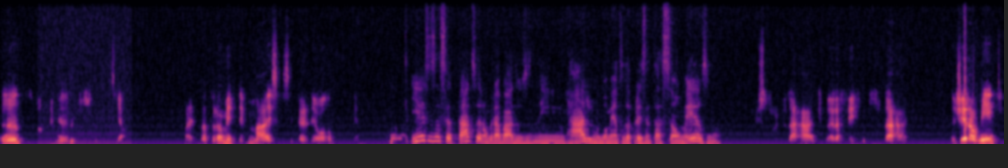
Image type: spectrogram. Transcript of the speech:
antes do primeiro disco oficial. Mas naturalmente teve mais que se perdeu ao longo do tempo. E esses acetatos eram gravados em rádio no momento da apresentação mesmo? no estúdio da rádio, era feito no estúdio da rádio. Geralmente,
